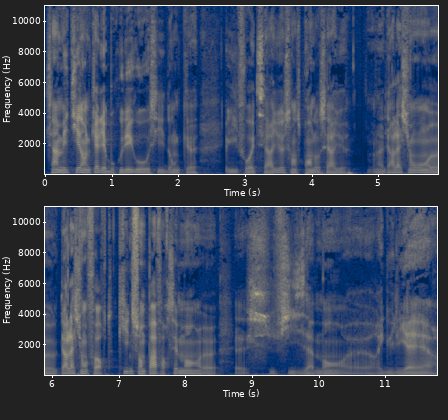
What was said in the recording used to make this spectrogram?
C'est un métier dans lequel il y a beaucoup d'ego aussi, donc euh, il faut être sérieux sans se prendre au sérieux. On a des relations, des relations fortes, qui ne sont pas forcément suffisamment régulières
